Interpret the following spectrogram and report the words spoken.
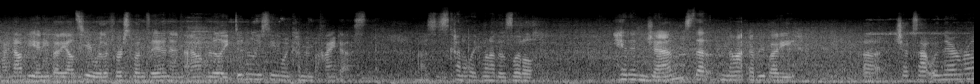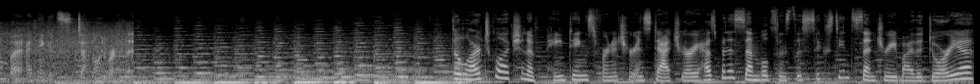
might not be anybody else here. We're the first ones in, and I don't really didn't really see anyone coming behind us. Uh, this is kind of like one of those little hidden gems that not everybody uh, checks out when they're in Rome, but I think it's definitely worth it. The large collection of paintings, furniture, and statuary has been assembled since the 16th century by the Doria,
